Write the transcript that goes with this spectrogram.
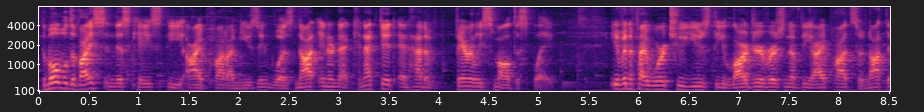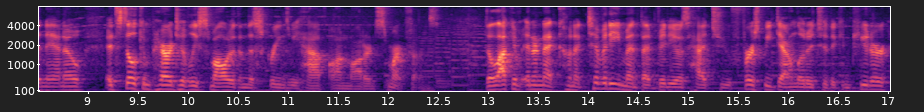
The mobile device, in this case the iPod I'm using, was not internet connected and had a fairly small display. Even if I were to use the larger version of the iPod, so not the Nano, it's still comparatively smaller than the screens we have on modern smartphones. The lack of internet connectivity meant that videos had to first be downloaded to the computer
